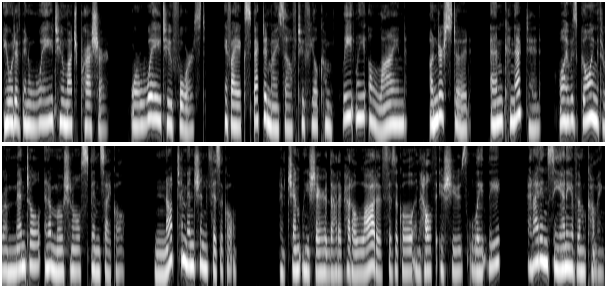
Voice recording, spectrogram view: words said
it would have been way too much pressure or way too forced if I expected myself to feel completely aligned, understood, and connected while I was going through a mental and emotional spin cycle, not to mention physical. I've gently shared that I've had a lot of physical and health issues lately, and I didn't see any of them coming.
